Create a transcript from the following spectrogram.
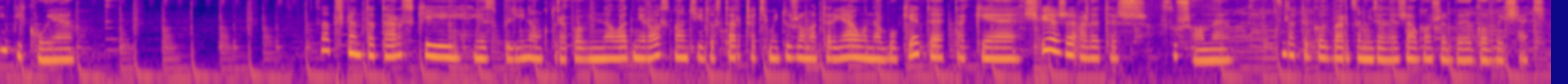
I pikuję. Zatrwian tatarski jest byliną, która powinna ładnie rosnąć i dostarczać mi dużo materiału na bukiety, takie świeże, ale też suszone. Dlatego bardzo mi zależało, żeby go wysiać.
